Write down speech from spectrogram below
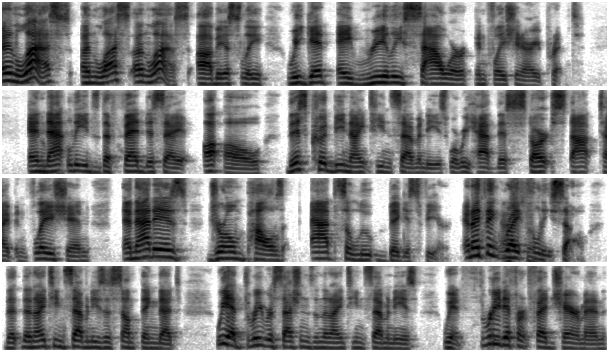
unless unless unless obviously we get a really sour inflationary print and that leads the fed to say uh-oh this could be 1970s where we have this start stop type inflation. And that is Jerome Powell's absolute biggest fear. And I think Absolutely. rightfully so. That the 1970s is something that we had three recessions in the 1970s. We had three different Fed chairmen.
